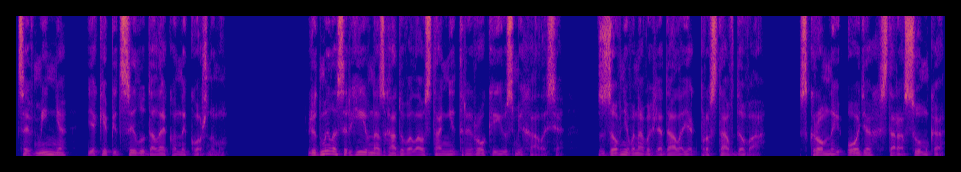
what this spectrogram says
це вміння, яке під силу далеко не кожному. Людмила Сергіївна згадувала останні три роки і усміхалася. Ззовні вона виглядала як проста вдова, скромний одяг, стара сумка,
